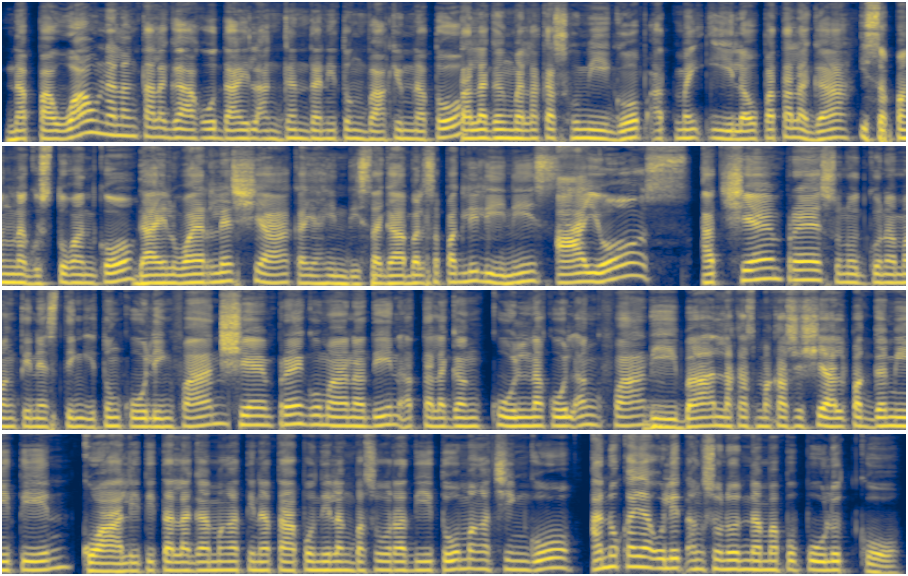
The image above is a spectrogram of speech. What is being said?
Napawaw na lang talaga ako dahil ang ganda nitong vacuum na to. Talagang malakas humigop at may ilaw pa talaga. Isa pang nagustuhan ko dahil wireless siya kaya hindi sagabal sa paglilinis. Ayos! At syempre, sunod ko namang tinesting itong cooling fan. Syempre, gumana din at talagang cool na cool ang fan. Diba, ang lakas makasosyal pag gamitin? Quality talaga mga tinatapon nilang basura dito mga chinggo. Ano kaya ulit ang sunod na mapupulot ko?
